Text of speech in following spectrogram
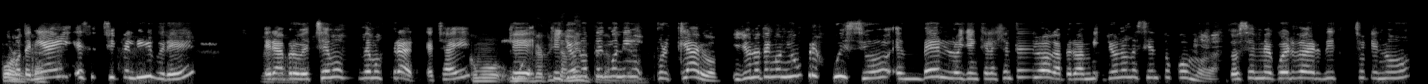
como teníais ese chip libre, era aprovechemos de mostrar, ¿cachai? Como que, que yo no tengo también. ni, por, claro, y yo no tengo ni un prejuicio en verlo y en que la gente lo haga, pero a mí yo no me siento cómoda. Entonces me acuerdo haber dicho que no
